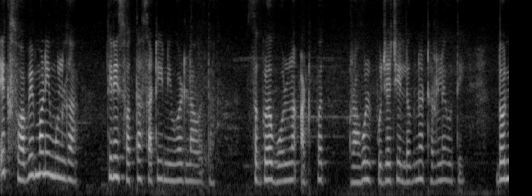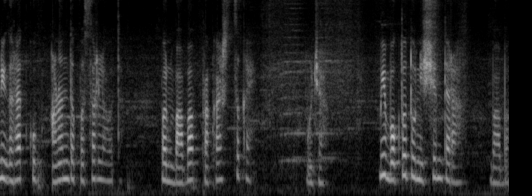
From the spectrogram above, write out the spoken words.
एक स्वाभिमानी मुलगा तिने स्वतःसाठी निवडला होता. सगळं बोलणं आटपत राहुल पूजाचे लग्न ठरले होते. दोन्ही घरात खूप आनंद पसरला होता. पण बाबा प्रकाशचं काय? पूजा मी बघतो तू निश्चिंत राहा बाबा.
